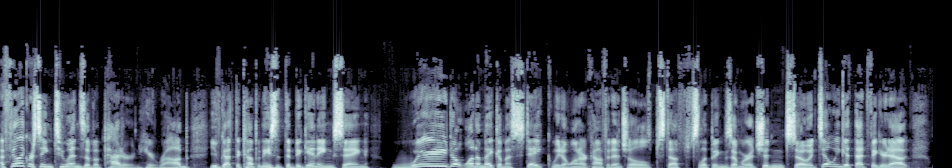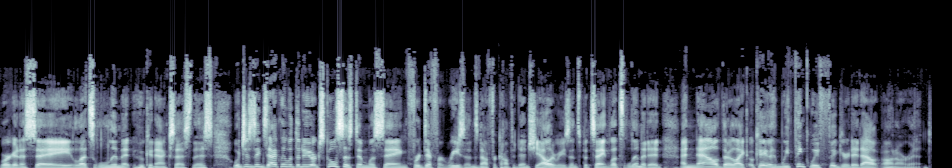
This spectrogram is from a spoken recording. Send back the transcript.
I feel like we're seeing two ends of a pattern here, Rob. You've got the companies at the beginning saying, we don't want to make a mistake. We don't want our confidential stuff slipping somewhere it shouldn't. So until we get that figured out, we're going to say, let's limit who can access this, which is exactly what the New York school system was saying for different reasons, not for confidentiality reasons, but saying, let's limit it. And now they're like, okay, we think we've figured it out on our end.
